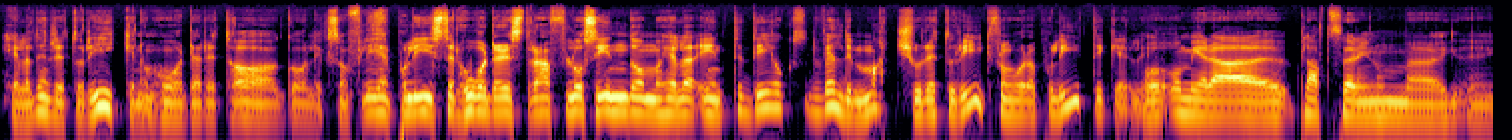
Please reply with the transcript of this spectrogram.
hela den retoriken om hårdare tag och liksom fler poliser, hårdare straff, lås in dem och hela, inte det också väldigt macho-retorik från våra politiker? Och, och, mera äh, platser inom uh,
